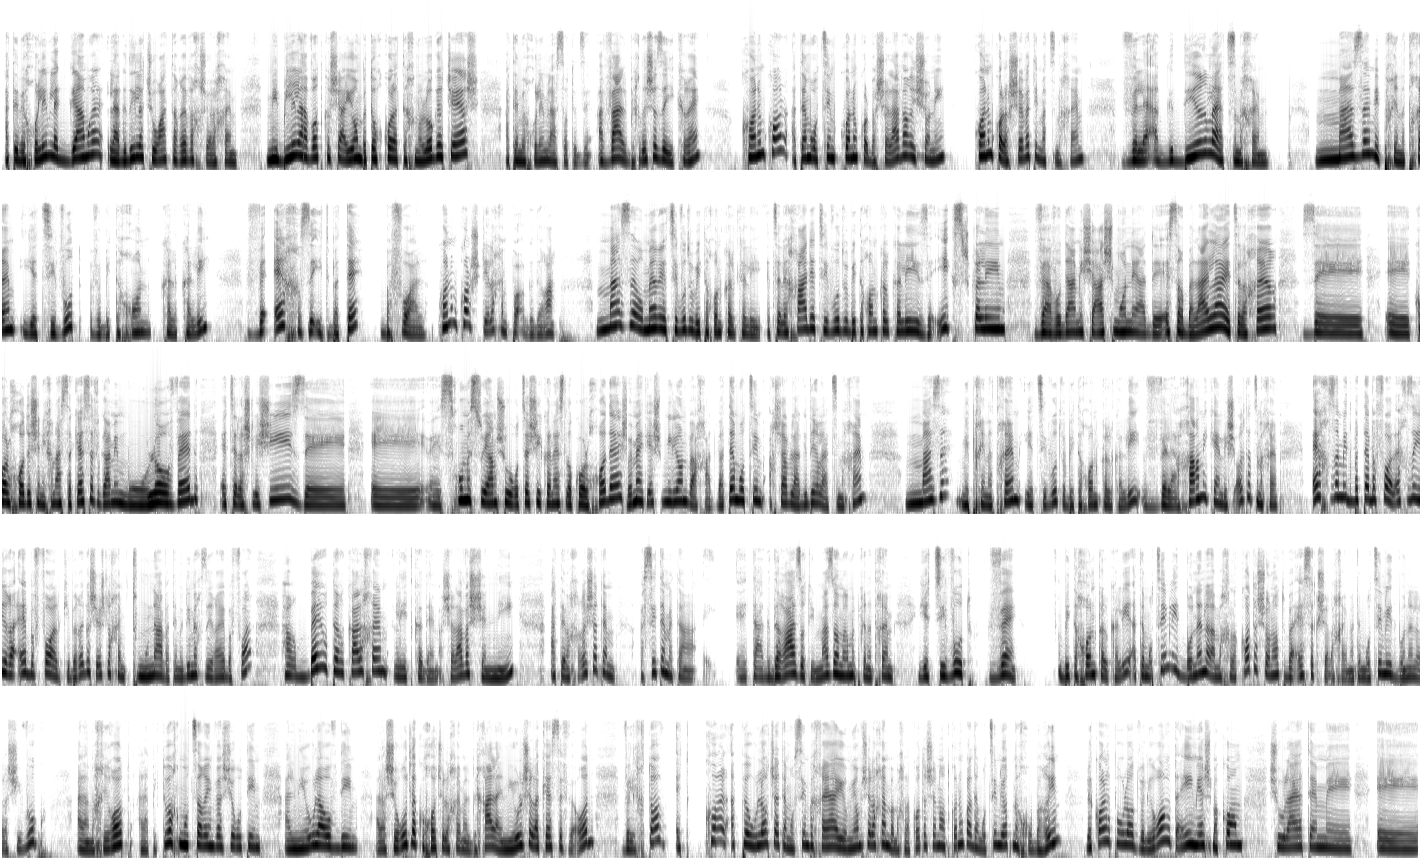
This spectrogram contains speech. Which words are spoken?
אתם יכולים לגמרי להגדיל את שורת הרווח שלכם. מבלי לעבוד קשה היום בתוך כל הטכנולוגיות שיש, אתם יכולים לעשות את זה. אבל בכדי שזה יקרה, קודם כל, אתם רוצים קודם כל בשלב הראשוני, קודם כל לשבת עם עצמכם ולהגדיר לעצמכם מה זה מבחינתכם יציבות וביטחון כלכלי, ואיך זה יתבטא בפועל. קודם כל, שתהיה לכם פה הגדרה. מה זה אומר יציבות וביטחון כלכלי? אצל אחד יציבות וביטחון כלכלי זה X שקלים, ועבודה משעה 8 עד 10 בלילה, אצל אחר זה אה, כל חודש שנכנס הכסף, גם אם הוא לא עובד. אצל השלישי זה אה, אה, סכום מסוים שהוא רוצה שייכנס לו כל חודש. באמת, יש מיליון ואחת. ואתם רוצים עכשיו להגדיר לעצמכם מה זה מבחינתכם יציבות וביטחון כלכלי, ולאחר מכן לשאול את עצמכם, איך זה מתבטא בפועל, איך זה ייראה בפועל, כי ברגע שיש לכם תמונה ואתם יודעים איך זה ייראה בפועל, הרבה יותר קל לכם להתקדם. השלב השני, אתם, אחרי שאתם עשיתם את, ה, את ההגדרה הזאת, מה זה אומר מבחינתכם יציבות ו... ביטחון כלכלי, אתם רוצים להתבונן על המחלקות השונות בעסק שלכם. אתם רוצים להתבונן על השיווק, על המכירות, על הפיתוח מוצרים והשירותים, על ניהול העובדים, על השירות לקוחות שלכם, על בכלל הניהול של הכסף ועוד, ולכתוב את כל הפעולות שאתם עושים בחיי היומיום שלכם במחלקות השונות. קודם כל, אתם רוצים להיות מחוברים לכל הפעולות ולראות האם יש מקום שאולי אתם אה, אה,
